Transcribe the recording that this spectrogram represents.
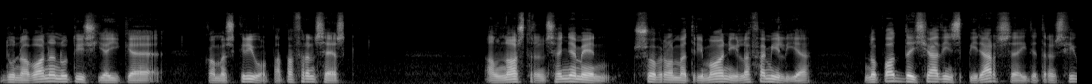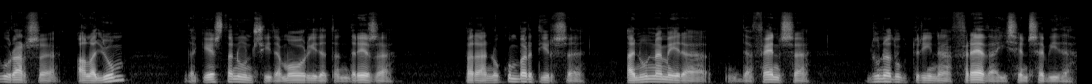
d'una bona notícia i que, com escriu el papa Francesc, el nostre ensenyament sobre el matrimoni i la família no pot deixar d'inspirar-se i de transfigurar-se a la llum d'aquest anunci d'amor i de tendresa, per a no convertir-se en una mera defensa d'una doctrina freda i sense vida.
